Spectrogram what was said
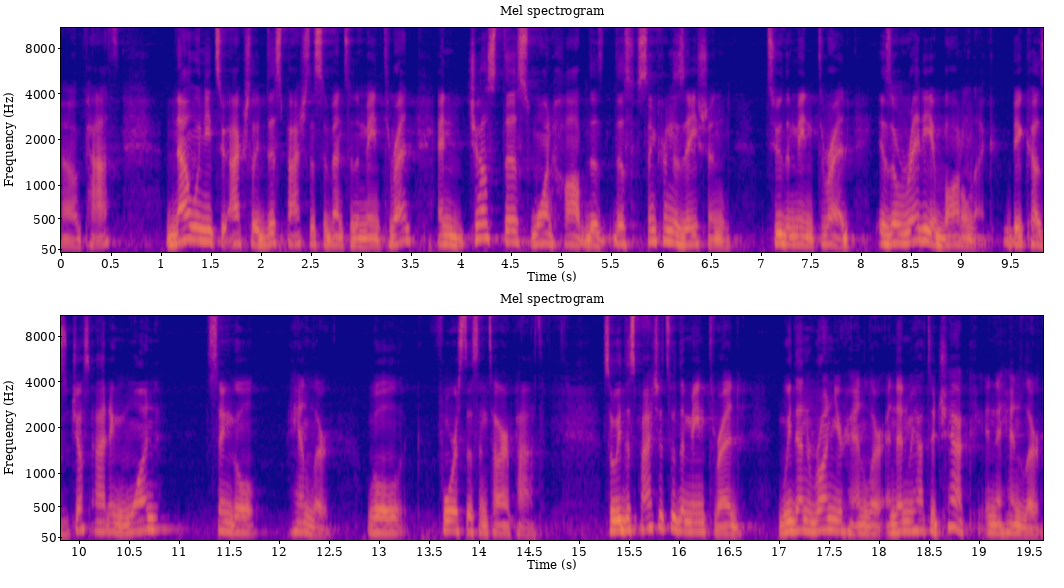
uh, path. Now we need to actually dispatch this event to the main thread. And just this one hop, this, this synchronization to the main thread is already a bottleneck, because just adding one single handler will force this entire path. So we dispatch it to the main thread. We then run your handler, and then we have to check in the handler,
